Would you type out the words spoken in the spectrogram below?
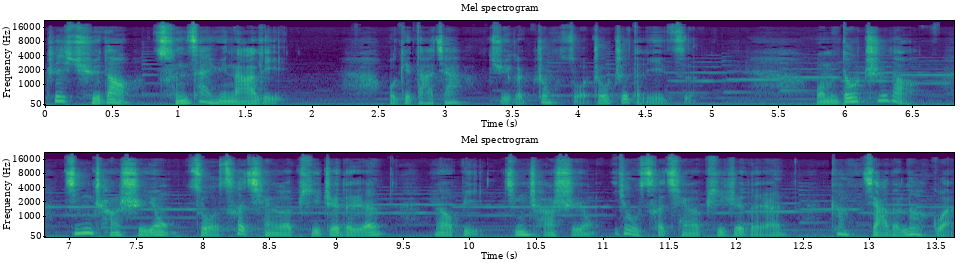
这些渠道存在于哪里？我给大家举个众所周知的例子，我们都知道，经常使用左侧前额皮质的人。要比经常使用右侧前额皮质的人更加的乐观，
